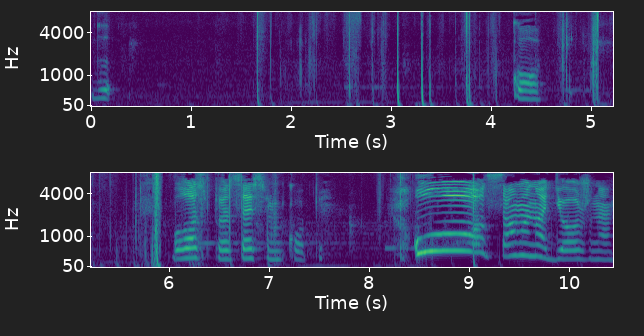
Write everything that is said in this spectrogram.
Г. Копі. Blast Processing копі. О, саме надежне.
